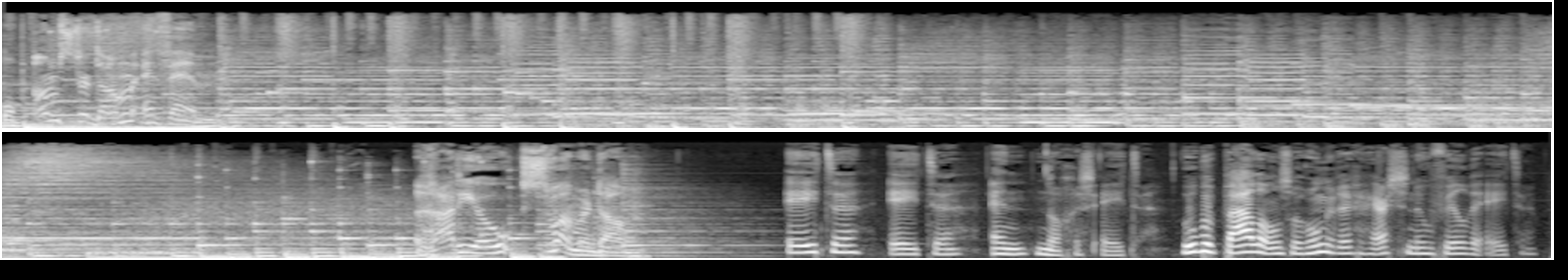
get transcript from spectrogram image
op Amsterdam FM. Radio Swammerdam. Eten, eten en nog eens eten. Hoe bepalen onze hongerige hersenen hoeveel we eten?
